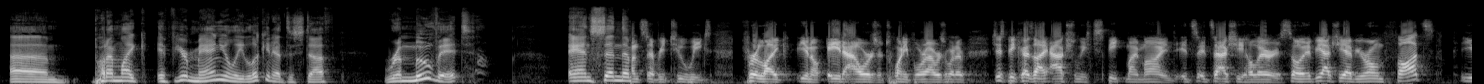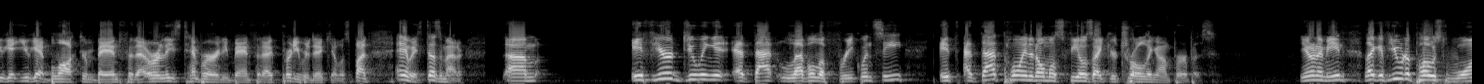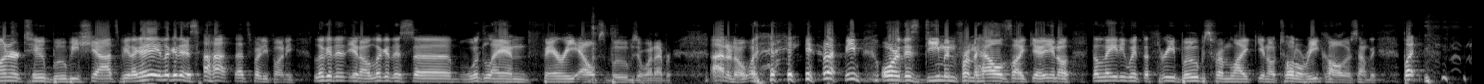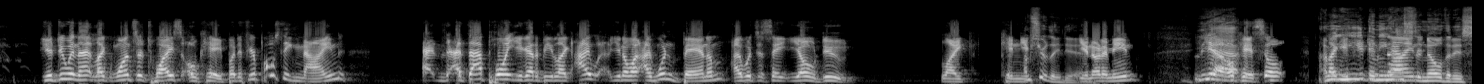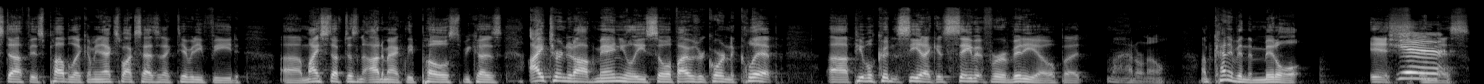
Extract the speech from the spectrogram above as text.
Um, but I'm like, if you're manually looking at this stuff, remove it and send them. once every two weeks for like you know eight hours or 24 hours or whatever just because i actually speak my mind it's it's actually hilarious so if you actually have your own thoughts you get you get blocked and banned for that or at least temporarily banned for that pretty ridiculous but anyways it doesn't matter um, if you're doing it at that level of frequency it at that point it almost feels like you're trolling on purpose you know what I mean? Like if you were to post one or two booby shots, be like, "Hey, look at this! That's pretty funny. Look at this! You know, look at this uh, woodland fairy elf's boobs or whatever." I don't know. you know what I mean? Or this demon from hell's like, uh, you know, the lady with the three boobs from like, you know, Total Recall or something. But you're doing that like once or twice, okay. But if you're posting nine, at, at that point you got to be like, I, you know what? I wouldn't ban them. I would just say, "Yo, dude, like, can you?" I'm sure they did. You know what I mean? Yeah. okay, so. I like, mean, if he, and he has to know that his stuff is public. I mean, Xbox has an activity feed. Uh, my stuff doesn't automatically post because I turned it off manually. So if I was recording a clip, uh, people couldn't see it. I could save it for a video, but I don't know. I'm kind of in the middle ish Yeah. in this.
